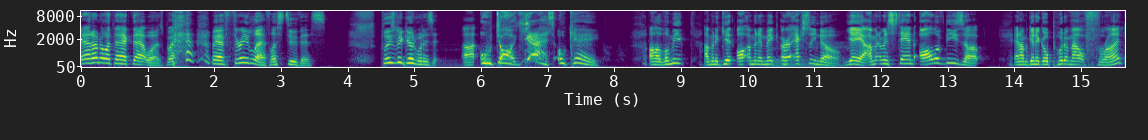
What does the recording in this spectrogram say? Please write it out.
Yeah, I don't know what the heck that was, but we have three left. Let's do this. Please be good. What is it? Uh, oh, dog. Yes. Okay. Uh, let me. I'm gonna get. All, I'm gonna make. Or actually, no. Yeah, yeah. I'm, I'm gonna stand all of these up, and I'm gonna go put them out front.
